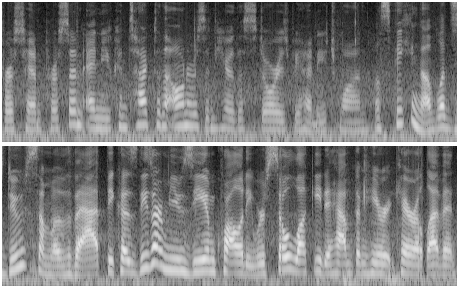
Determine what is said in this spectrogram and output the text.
first-hand person and you can talk to the owners and hear the stories behind each one. Well, speaking of, let's do some of that because these are museum quality. We're so lucky to have them here at KARE 11.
